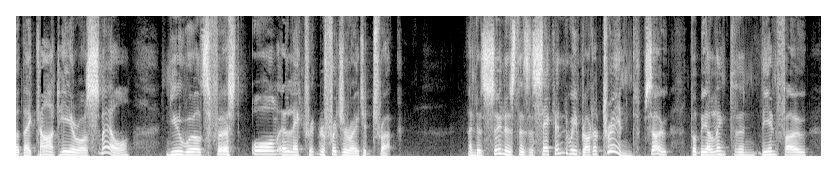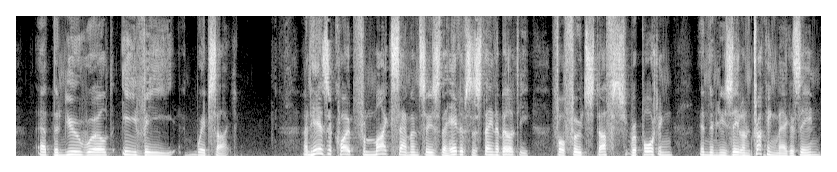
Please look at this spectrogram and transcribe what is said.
but they can't hear or smell, New World's first all electric refrigerated truck. And as soon as there's a second, we've got a trend. So there'll be a link to the, the info at the New World EV website. And here's a quote from Mike Salmons, who's the head of sustainability for Foodstuffs, reporting in the New Zealand Trucking magazine.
